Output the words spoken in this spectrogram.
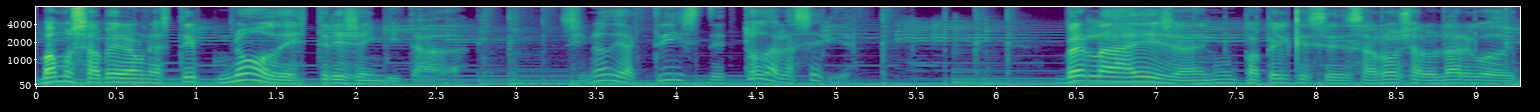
Vamos a ver a una Streep no de estrella invitada, sino de actriz de toda la serie. Verla a ella en un papel que se desarrolla a lo largo de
